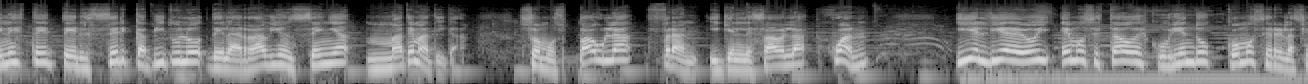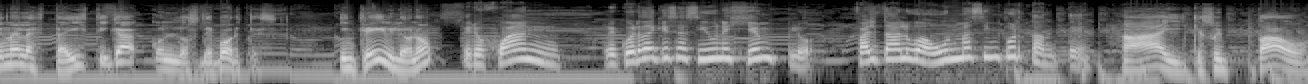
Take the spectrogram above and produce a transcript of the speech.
en este tercer capítulo de la radio enseña matemática. Somos Paula, Fran y quien les habla, Juan. Y el día de hoy hemos estado descubriendo cómo se relaciona la estadística con los deportes. Increíble, ¿o no? Pero Juan, recuerda que ese ha sido un ejemplo. Falta algo aún más importante. Ay, que soy Pau.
